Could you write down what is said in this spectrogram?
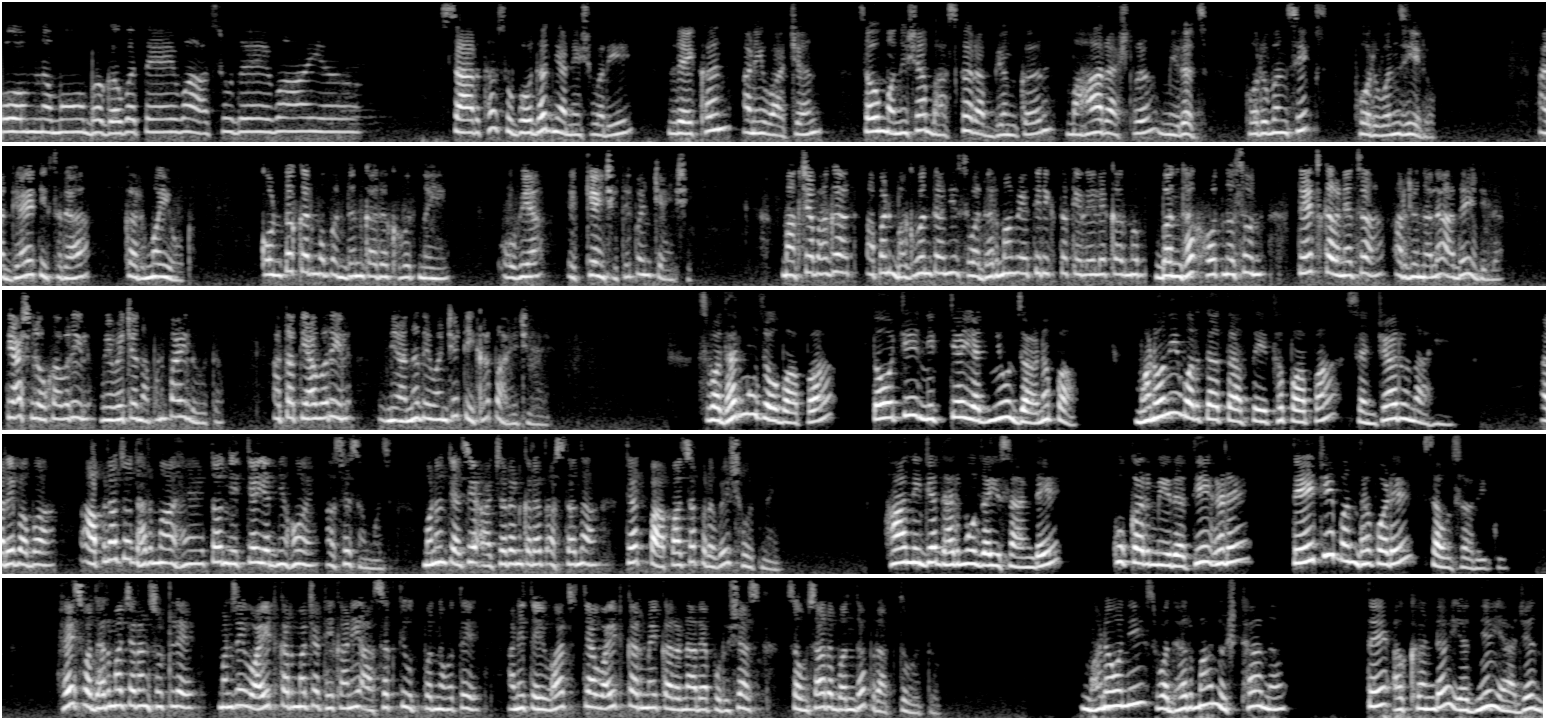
ओम नमो भगवते वासुदेवाय. सार्थ सुबोध ज्ञानेश्वरी लेखन आणि वाचन सौ Manusha Bhaskar Abhyankar Maharashtra Miraj four one six four one zero. अध्याय तिसरा कर्मयोग. कोणतं कर्म बंधनकारक होत नाही? ओव्या एक्क्याऐंशी ते पंच्याऐंशी. मागच्या भागात आपण भगवंतांनी स्वधर्मा व्यतिरिक्त केलेले कर्म बंधक होत नसून तेच करण्याचा अर्जुनाला आदेश दिला. त्या श्लोकावरील विवेचन आपण पाहिलं होतं. आता त्यावरील ज्ञानदेवांची टीका पाहायची आहे. स्वधर्म जो बापा तोची नित्य यज्ञ जाणपा. म्हणून वर्तता तेथ पापा संचारू नाही. अरे बाबा आपला जो धर्म आहे तो नित्य यज्ञ होय असे समज. म्हणून त्याचे आचरण करत असताना त्यात पापाचा प्रवेश होत नाही. हा निज धर्म जई सांडे कुकर्मी रती घडे तेची बंध पडे संसारिकू. हे स्वधर्माचरण सुटले म्हणजे वाईट कर्माच्या ठिकाणी आसक्ती उत्पन्न होते आणि तेव्हाच त्या वाईट कर्मे करणाऱ्या पुरुषास संसार बंध प्राप्त होतो. म्हणून स्वधर्मानुष्ठान ते अखंड यज्ञ याजन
